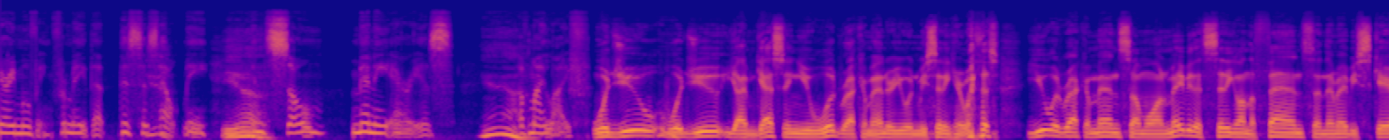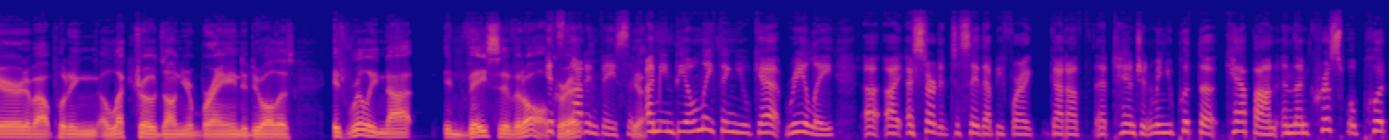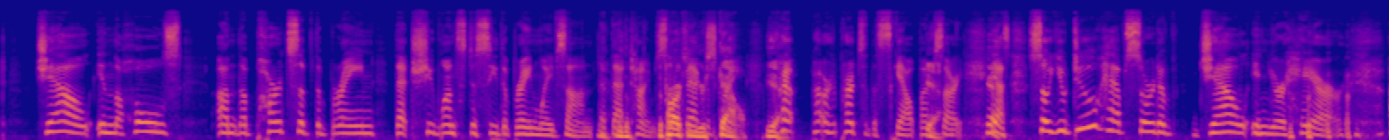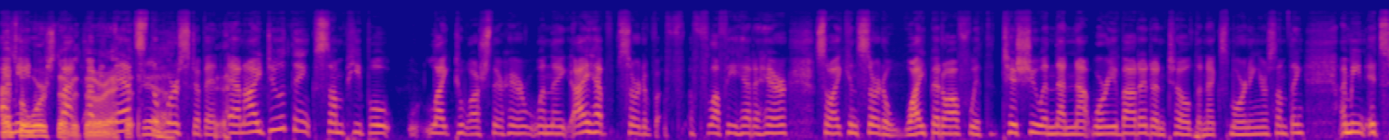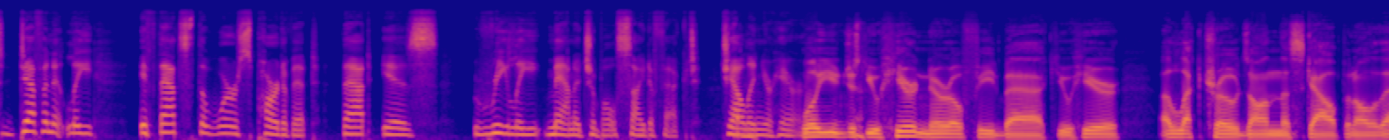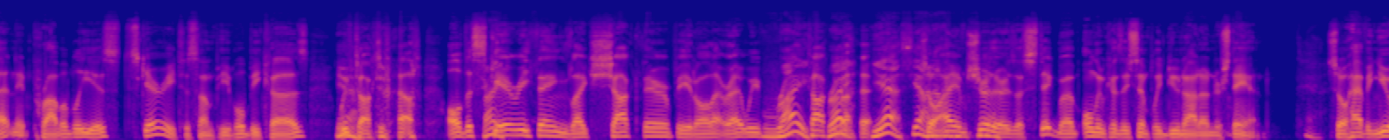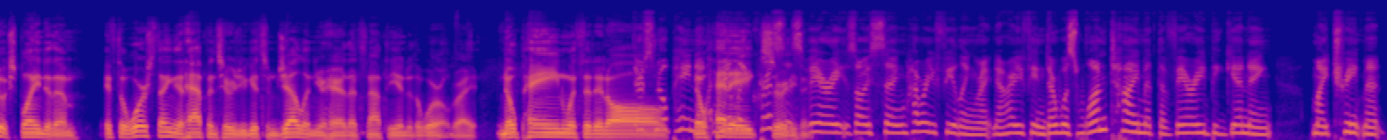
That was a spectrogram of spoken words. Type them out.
very moving for me that this has helped me Yeah. in so many areas Yeah. of my life. Would you? Would you? I'm guessing you would recommend, or you wouldn't be sitting here with us. You would recommend someone maybe that's sitting on the fence and they're maybe scared about putting electrodes on your brain to do all this. It's really not invasive at all, it's correct? not invasive. Yeah. I mean, the only thing you get really, uh, I, I started to say that before I got off that tangent. I mean, you put the cap on, and then Chris will put gel in the holes on the parts of the brain that she wants to see the brain waves on Yeah, at that the- time. the So parts of back your the brain. scalp, yeah. Pa- par- parts of the scalp. I'm Yeah. sorry. Yeah. Yes. So you do have sort of gel in your hair. I That's the mean, worst of but, it, though, I mean, right? that's the worst of it. And I do think some people like to wash their hair when they. I have sort of a f- a fluffy head of hair, so I can sort of wipe it off with tissue and then not worry about it until the next morning or something. I mean, it's definitely if that's the worst part of it, that is really manageable side effect. Gel in your hair. Well, you just you hear neurofeedback, you hear electrodes on the scalp and all of that, and it probably is scary to some people because we've talked about all the scary things like shock therapy and all that, right? We've Right. talked right. about that. Yes. Yeah. so no, I am sure yeah. there is a stigma only because they simply do not understand. Yeah. So having you explain to them if the worst thing that happens here is you get some gel in your hair, that's not the end of the world, right? No pain with it at all. There's no pain. no and really, headaches Chris or is very is always saying, "How are you feeling right now? How are you feeling?" There was one time at the very beginning, my treatment,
